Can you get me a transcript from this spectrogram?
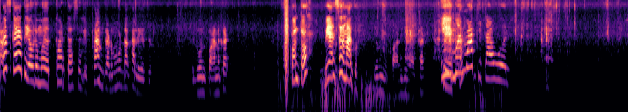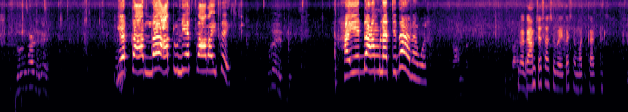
कसं काय येतं एवढं मदत काढता असं? हे फान काढ मोठा खाली याचं. दोन पानं काढ. कोणतं? बियाण सर माग. घ्या काढ. हे? माती टावल. येत चाललंय आतून येत हा ते दारावर बघा आमच्या सासूबाई कशा मत काढतात.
